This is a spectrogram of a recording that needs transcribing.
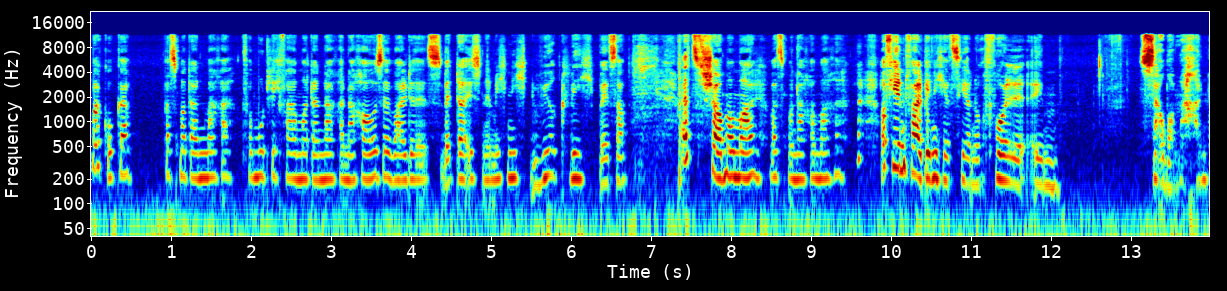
mal gucken, was wir dann machen. Vermutlich fahren wir dann nachher nach Hause, weil das Wetter ist nämlich nicht wirklich besser. Jetzt schauen wir mal, was wir nachher machen. Auf jeden Fall bin ich jetzt hier noch voll im Saubermachen.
